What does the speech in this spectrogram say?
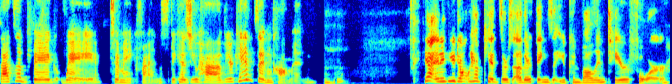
that's a big way to make friends because you have your kids in common. Mm-hmm. Yeah, and if you don't have kids, there's other things that you can volunteer for.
